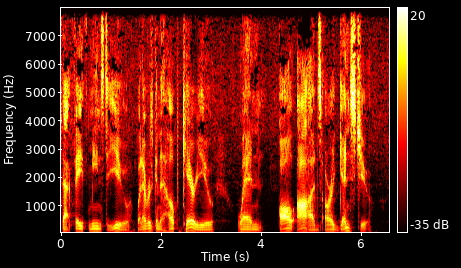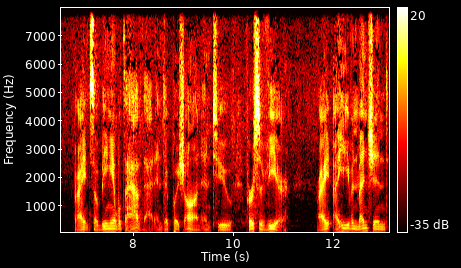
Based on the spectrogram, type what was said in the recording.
that faith means to you. Whatever's going to help carry you when all odds are against you, right? So being able to have that and to push on and to persevere, right? He even mentioned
